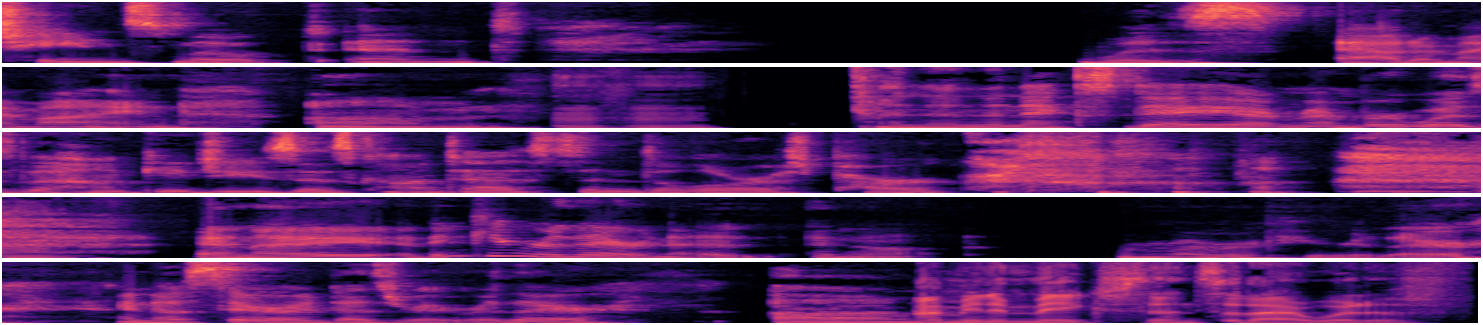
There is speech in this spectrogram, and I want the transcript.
chain smoked and was out of my mind. Um, Mhm. and then the next day, I remember was the Hunky Jesus contest in Dolores Park, and I, I think you were there, Ned. I don't remember if you were there. I know Sarah and Desiree were there. Um, I mean, it makes sense that I would have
